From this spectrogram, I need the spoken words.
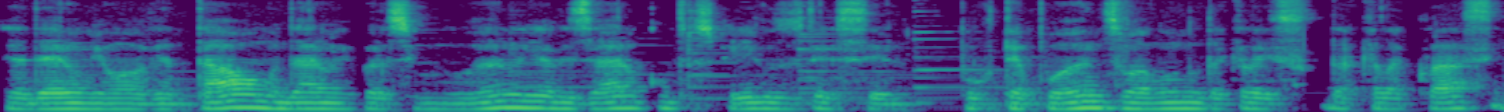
Já deram-me um avental, mandaram-me para o segundo ano e avisaram contra os perigos do terceiro. Pouco tempo antes, o aluno daquela, daquela classe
